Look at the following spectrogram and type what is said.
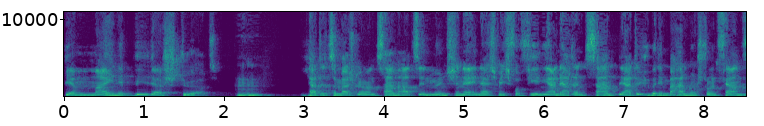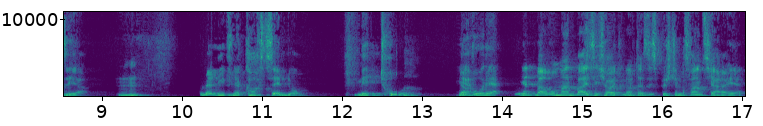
der meine Bilder stört. Mhm. Ich hatte zum Beispiel einen Zahnarzt in München, erinnere ich mich vor vielen Jahren, der hatte einen Zahn, der hatte über den Behandlungsstuhl einen Fernseher. Mhm. Und da lief eine Kochsendung mit Ton. Da ja. wurde erklärt, warum man, weiß ich heute noch, das ist bestimmt 20 Jahre her.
